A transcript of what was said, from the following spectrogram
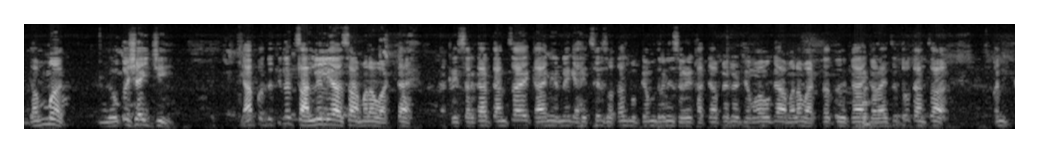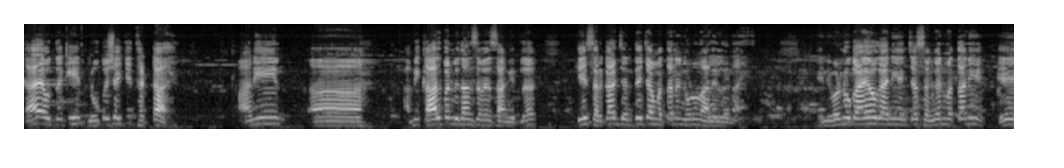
गंमत लोकशाहीची या पद्धतीनं चाललेली आहे असं आम्हाला वाटतं आहे. की सरकार त्यांचा आहे काय निर्णय घ्यायचा आहे स्वतःच मुख्यमंत्र्यांनी सगळे खाते आपल्याकडे ठेवावं का? आम्हाला वाटतं तर काय करायचं तो त्यांचा. पण काय होतं की ही लोकशाहीची थट्टा आहे. आणि आम्ही काल पण विधानसभेत सांगितलं हे सरकार जनतेच्या मताने निवडून आलेलं नाही. हे निवडणूक आयोग आणि यांच्या संगनमताने हे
